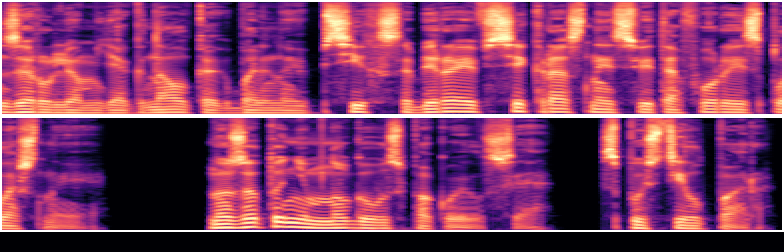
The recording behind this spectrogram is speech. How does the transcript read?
за рулем я гнал, как больной псих, собирая все красные светофоры и сплошные. Но зато немного успокоился, спустил пар.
